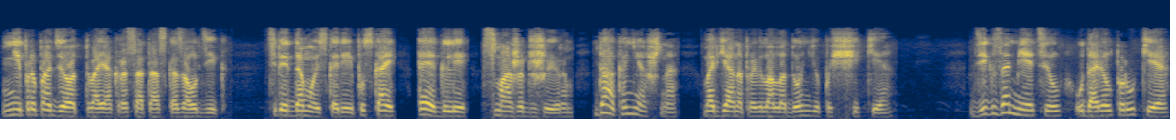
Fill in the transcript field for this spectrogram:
«Не пропадет твоя красота», — сказал Дик. «Теперь домой скорее, пускай Эгли смажет жиром». «Да, конечно», — Марьяна провела ладонью по щеке. Дик заметил, ударил по руке.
